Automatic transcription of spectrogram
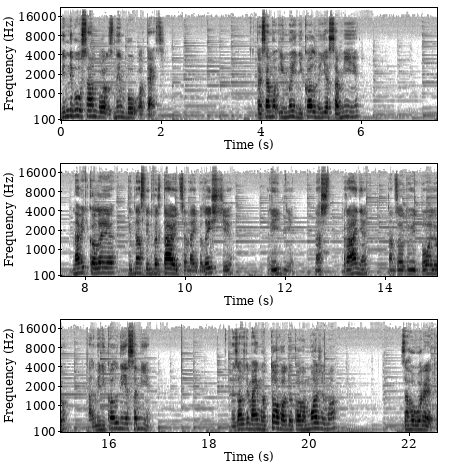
Він не був сам, бо з ним був Отець. Так само і ми ніколи не є самі, навіть коли від нас відвертаються найближчі, рідні, нас ранять, нам завдують болю, але ми ніколи не є самі. Ми завжди маємо того, до кого можемо заговорити.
